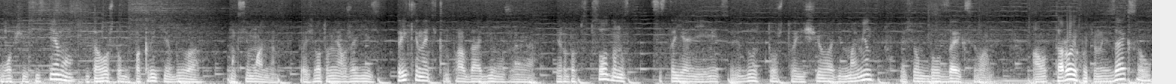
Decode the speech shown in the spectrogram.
в общую систему для того, чтобы покрытие было максимальным. То есть вот у меня уже есть три кинетика, правда один уже неработоспособном состоянии, имеется в виду то, что еще один момент, то есть он был заэксовым. А вот второй, хоть он и заэксовал,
